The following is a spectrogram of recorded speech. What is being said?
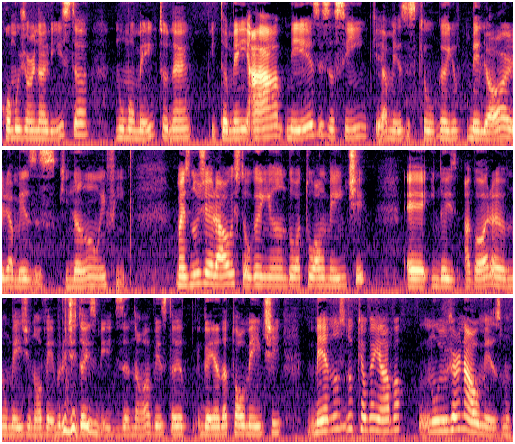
como jornalista no momento, né? E também há meses assim, que há meses que eu ganho melhor, há meses que não, enfim. Mas no geral estou ganhando atualmente é, em dois, agora no mês de novembro de 2019 estou ganhando atualmente menos do que eu ganhava no jornal mesmo.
